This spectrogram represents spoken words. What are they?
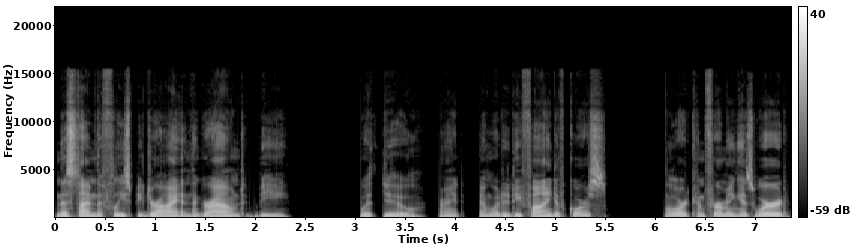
And this time the fleece be dry and the ground be with dew, right? And what did he find? Of course, the Lord confirming his word.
